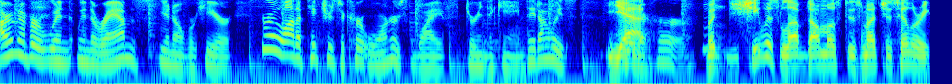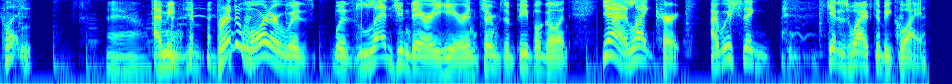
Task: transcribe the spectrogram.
I remember when when the Rams, you know, were here. There were a lot of pictures of Kurt Warner's wife during the game. They'd always Yeah, show to her. but she was loved almost as much as Hillary Clinton. Yeah. I mean, Brenda Warner was was legendary here in terms of people going, "Yeah, I like Kurt. I wish they'd get his wife to be quiet."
